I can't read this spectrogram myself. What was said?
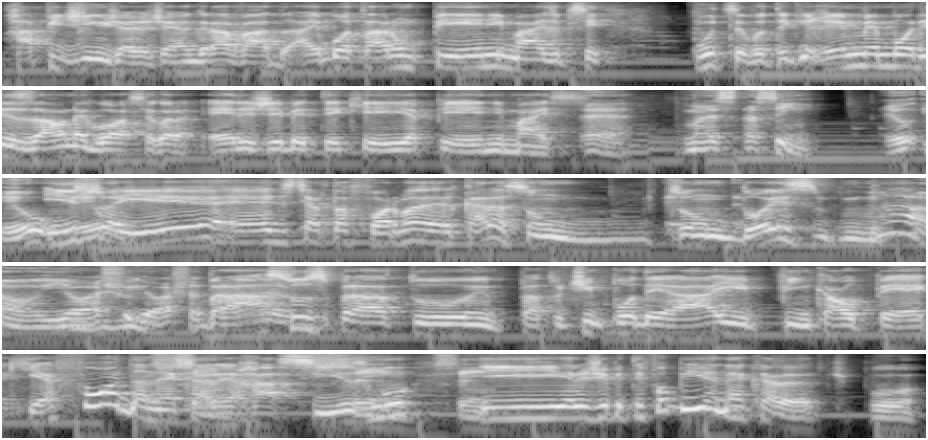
rapidinho, já, já tinha gravado. Aí botaram um PN+, eu pensei, putz, eu vou ter que rememorizar o negócio agora. LGBTQIAPN+. É, mas assim, eu. eu Isso eu- aí é, de certa forma, cara, são, são dois Não, e eu acho, eu acho braços pra tu, pra tu te empoderar e pincar o pé, que é foda, né, Sim, cara? É racismo sim, sim. e LGBTfobia, né, cara? Tipo,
